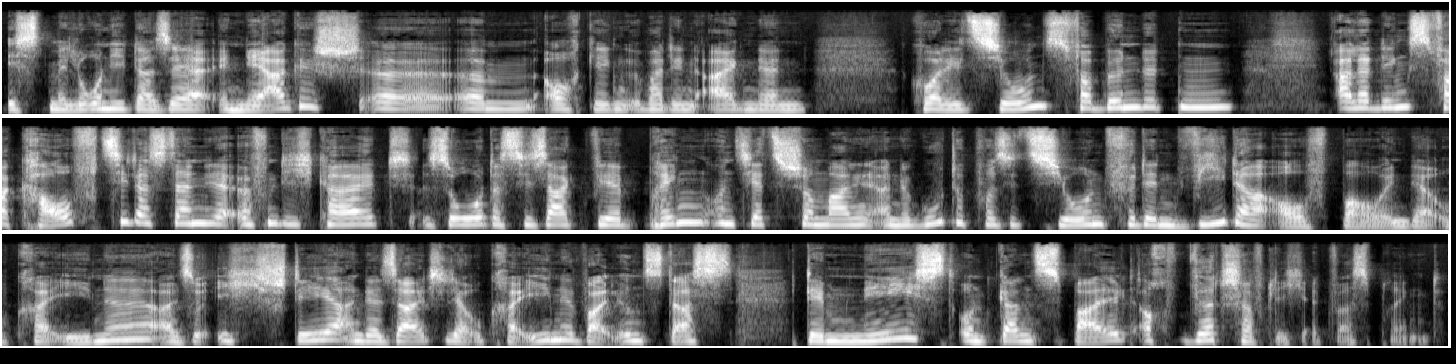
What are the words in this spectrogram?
ist Meloni da sehr energisch, äh, ähm, auch gegenüber den eigenen Koalitionsverbündeten. Allerdings verkauft sie das dann in der Öffentlichkeit so, dass sie sagt, wir bringen uns jetzt schon mal in eine gute Position für den Wiederaufbau in der Ukraine. Also ich stehe an der Seite der Ukraine, weil uns das demnächst und ganz bald auch wirtschaftlich etwas bringt.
